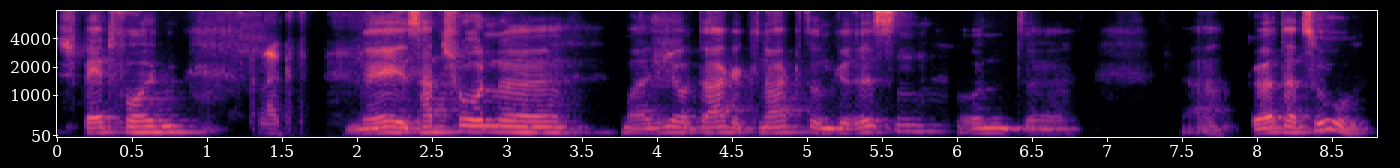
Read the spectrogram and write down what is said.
Spätfolgen. Knackt. Nee, es hat schon äh, mal hier und da geknackt und gerissen und äh, ja, gehört dazu.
